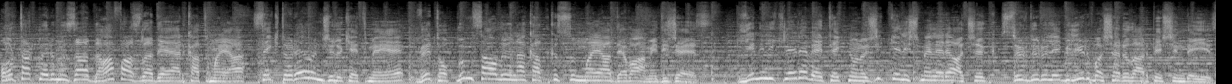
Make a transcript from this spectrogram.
Ortaklarımıza daha fazla değer katmaya, sektöre öncülük etmeye ve toplum sağlığına katkı sunmaya devam edeceğiz. Yeniliklere ve teknolojik gelişmelere açık, sürdürülebilir başarılar peşindeyiz.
